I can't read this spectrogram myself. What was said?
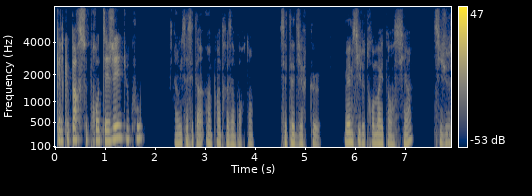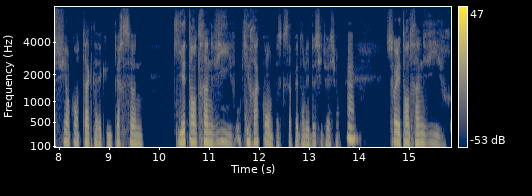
quelque part, se protéger, du coup. Ah oui, ça c'est un, point très important. C'est-à-dire que même si le trauma est ancien, si je suis en contact avec une personne qui est en train de vivre ou qui raconte, parce que ça peut être dans les deux situations, mmh. soit elle est en train de vivre,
